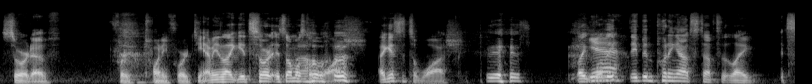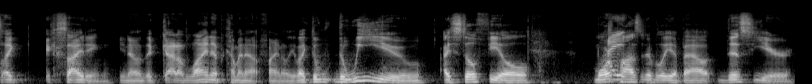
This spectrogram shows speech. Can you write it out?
sort of, for 2014. I mean, like it's sort it's almost Oh. a wash. I guess it's a wash. yes. Like, well, Yeah. they, they've been putting out stuff that like it's like exciting. You know, they've got a lineup coming out finally. Like the the Wii U, I still feel more I- positively about this year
